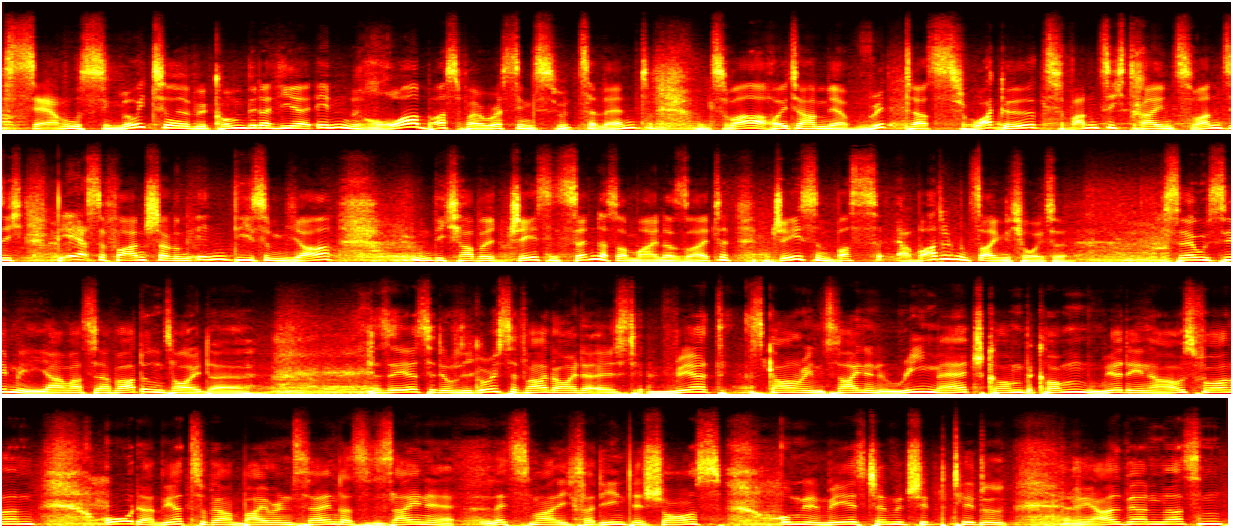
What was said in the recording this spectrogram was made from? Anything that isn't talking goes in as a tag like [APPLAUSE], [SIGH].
Servus Leute, willkommen wieder hier in Rohrbass bei Wrestling Switzerland. Und zwar heute haben wir Ritter Struggle 2023, die erste Veranstaltung in diesem Jahr. Und ich habe Jason Sanders an meiner Seite. Jason, was erwartet uns eigentlich heute? Servus Simi, ja, was erwartet uns heute? Das erste, die größte Frage heute ist, wird Scarin seinen Rematch kommen, bekommen, wird ihn herausfordern? Oder wird sogar Byron Sanders seine letztmalig verdiente Chance um den WS Championship Titel real werden lassen?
